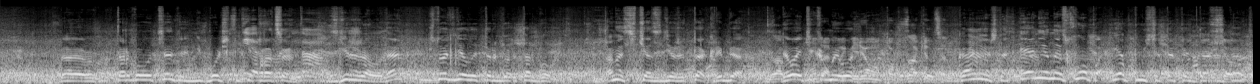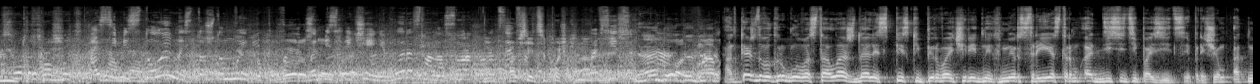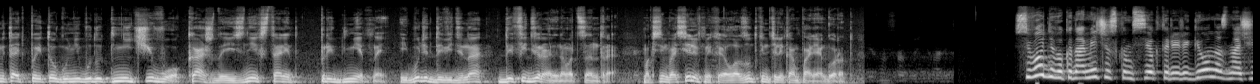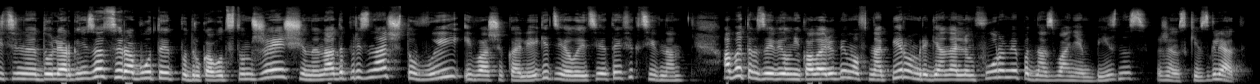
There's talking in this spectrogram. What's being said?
э, торговый центр не больше 5%. Да. Сдержала, да? Что делает торговля? Она сейчас держит так, ребят, давайте-ка ну, мы, мы вот... берем только Конечно. И они нас хопа и опустят опять до, Все. до А себестоимость, то, что мы покупаем выросла обеспечении, выросла на 40%. Ну, по всей цепочке надо. По всей цепочке. Да, да, да, да. От каждого круглого стола ждали списки первоочередных мер с реестром от 10 позиций. Причем отметать по итогу не будут ничего. Каждая из них станет предметной и будет доведена до федерального центра. Максим Васильев, Михаил Лазуткин, телекомпания «Город». Сегодня в экономическом секторе региона значительная доля организаций работает под руководством женщин, и надо признать, что вы и ваши коллеги делаете это эффективно. Об этом заявил Николай Любимов на первом региональном форуме под названием «Бизнес. Женский взгляд».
